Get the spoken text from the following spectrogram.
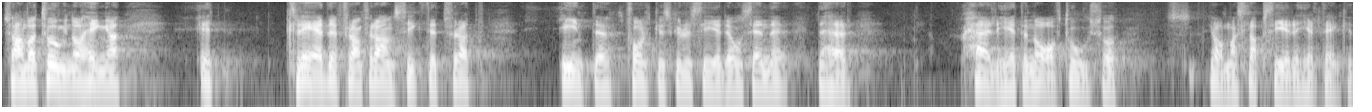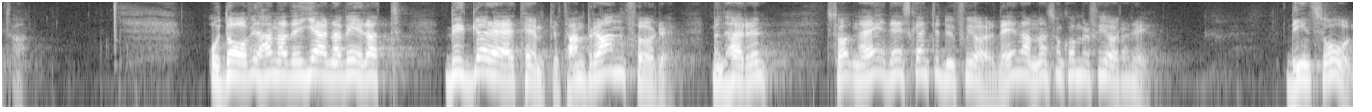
Så han var tvungen att hänga ett kläde framför ansiktet för att inte folket skulle se det. Och sen när den här härligheten avtog så ja, man slapp se det helt enkelt. Va? Och David han hade gärna velat bygga det här templet. Han brann för det. Men Herren sa nej, det ska inte du få göra. Det är en annan som kommer att få göra det. Din son.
